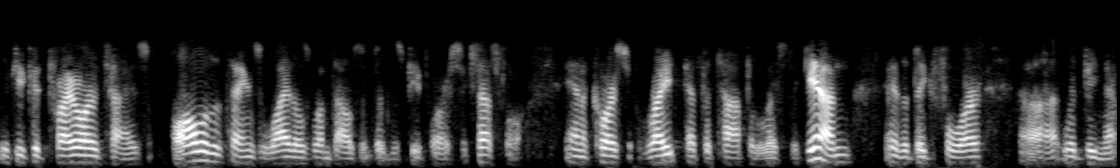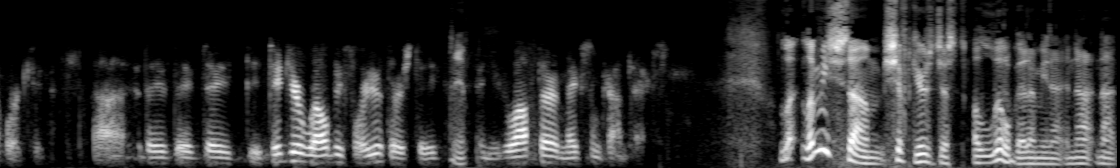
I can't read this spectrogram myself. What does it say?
If you could prioritize all of the things why those 1,000 business people are successful, and of course, right at the top of the list again, the big four uh, would be networking. Uh, they, they, they, they dig your well before you're thirsty, yep. and you go out there and make some contacts. Let, let me um, shift gears just a little bit. I mean, uh, not not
